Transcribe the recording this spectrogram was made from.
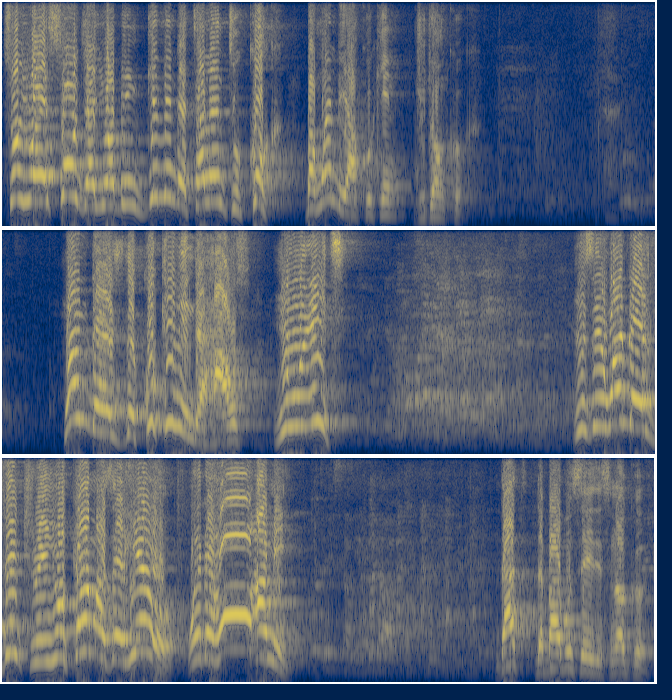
So you are a soldier, you have been given the talent to cook, but when they are cooking, you don't cook. When there's the cooking in the house, you eat. You see, when there's victory, you come as a hero with the whole army. That the Bible says is not good.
